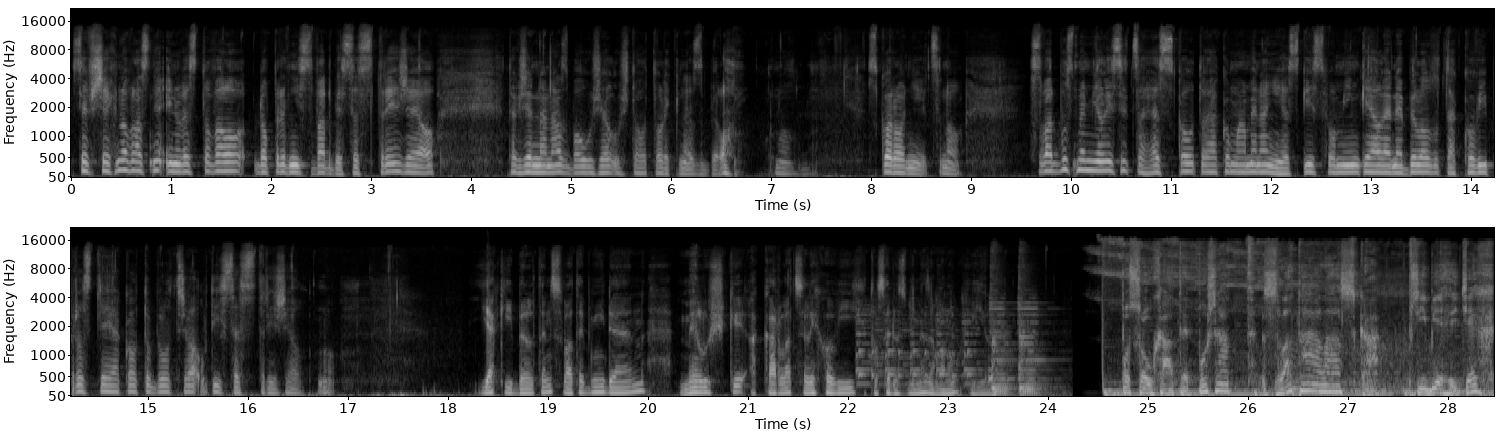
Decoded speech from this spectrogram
se všechno vlastně investovalo do první svatby sestry, že jo, takže na nás bohužel už toho tolik nezbylo. No skoro nic. No. Svatbu jsme měli sice hezkou, to jako máme na ní hezký vzpomínky, ale nebylo to takový prostě, jako to bylo třeba u té sestry, že. No. Jaký byl ten svatební den Milušky a Karla Celichových, to se dozvíme za malou chvíli. Posloucháte pořad Zlatá láska. Příběhy těch,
